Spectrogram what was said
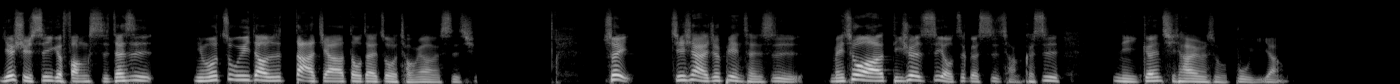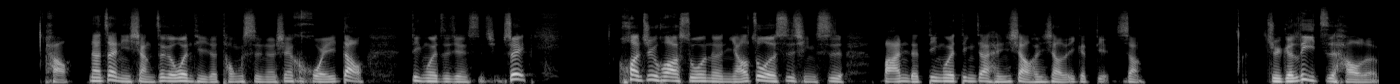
也许是一个方式，但是你有没有注意到，就是大家都在做同样的事情，所以接下来就变成是。没错啊，的确是有这个市场，可是你跟其他人有什么不一样？好，那在你想这个问题的同时呢，先回到定位这件事情。所以换句话说呢，你要做的事情是把你的定位定在很小很小的一个点上。举个例子好了。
